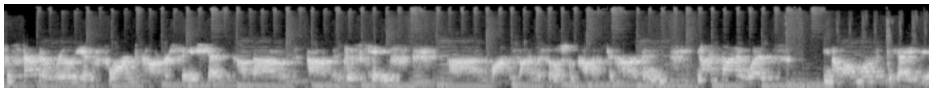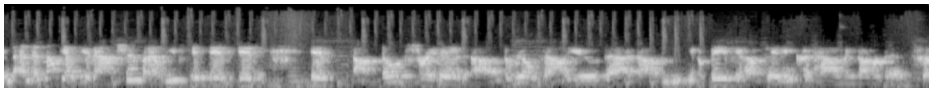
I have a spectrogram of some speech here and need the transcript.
to start a really informed conversation about, um, in this case, uh, quantifying the social cost of carbon. You know, I thought it was you know, almost the idea, and it's not the idea of action, but at least it it it, it uh, illustrated uh, the real value that um, you know Bayesian updating could have in government. So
